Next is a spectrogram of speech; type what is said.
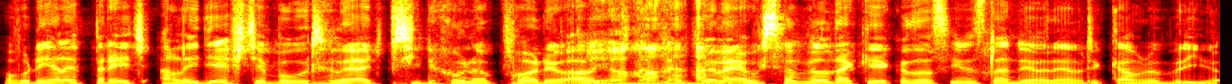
odjeli pryč a lidi ještě bouřili, ať přijdou na pódium. A oni už tam nebyli, já už jsem byl taky jako za svým stadionem, říkám dobrý, no.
